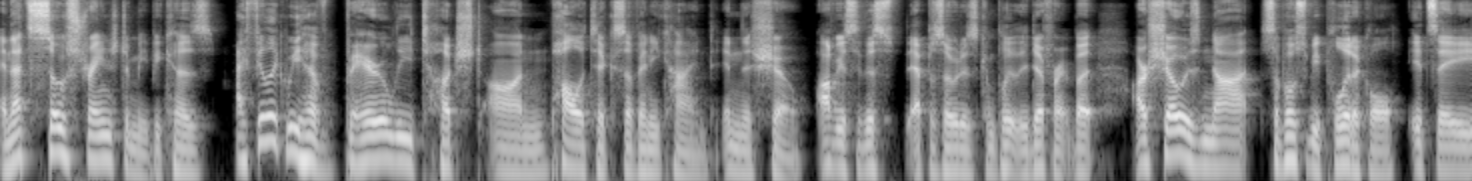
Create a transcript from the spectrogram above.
and that's so strange to me because I feel like we have barely touched on politics of any kind in this show. Obviously, this episode is completely different, but our show is not supposed to be political. It's a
